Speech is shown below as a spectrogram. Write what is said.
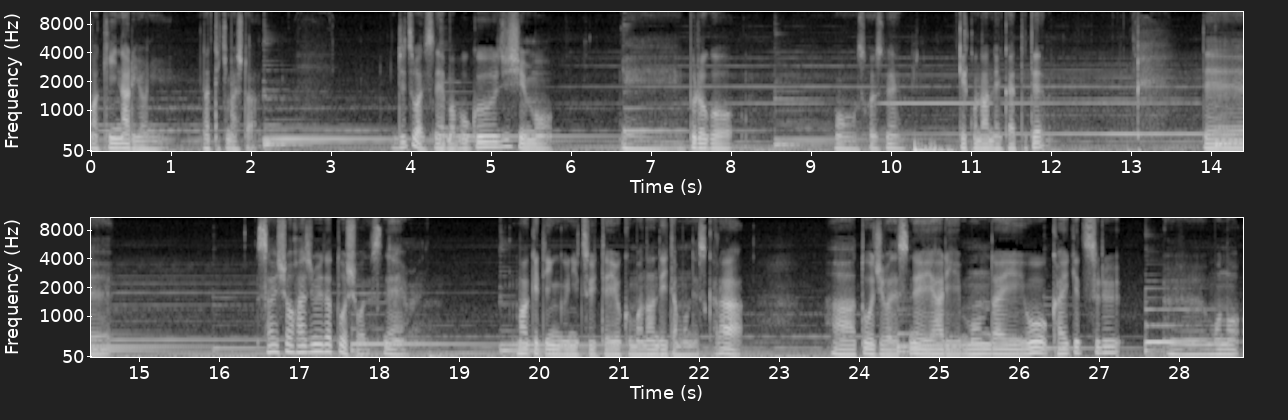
ーまあ、気になるようになってきました。実はですね、ま、僕自身もえー、ブログをもうそうですね結構何年かやってて。で最初始めた当初はですねマーケティングについてよく学んでいたもんですからあ当時はですねやはり問題を解決するもの、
